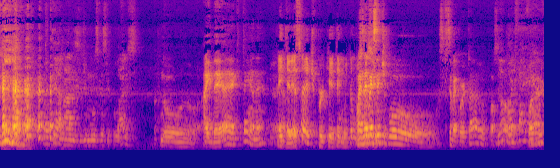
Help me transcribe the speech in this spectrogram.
Vai ter análise de músicas seculares? No- a ideia é que tenha, né? É interessante, porque tem muita música. Mas aí vai assim. ser tipo. Você vai cortar? Eu posso Não, falar? pode falar.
